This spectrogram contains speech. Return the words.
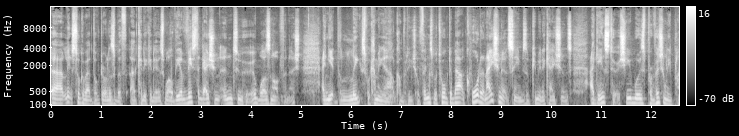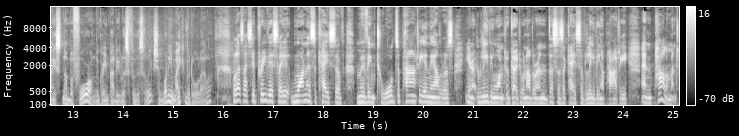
Uh, let's talk about Dr. Elizabeth uh, Kerekere as well. The investigation into her was not finished, and yet the leaks were coming out. Confidential things were talked about. Coordination, it seems, of communications against her. She was provisionally placed number four on the Green Party list for this election. What do you make of it all, Ella? Well, as I said previously, one is a case of moving towards a party, and the other is, you know, leaving one to go to another. And this is a case of leaving a party and Parliament.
